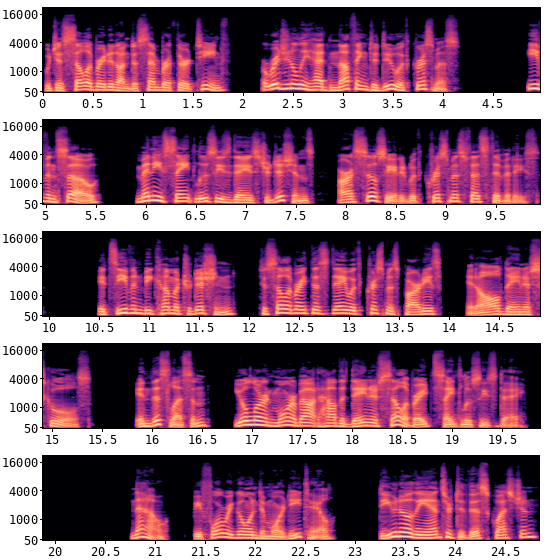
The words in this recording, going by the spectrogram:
which is celebrated on December 13th, originally had nothing to do with Christmas. Even so, many St. Lucy's Day's traditions are associated with Christmas festivities. It's even become a tradition to celebrate this day with Christmas parties in all Danish schools. In this lesson, you'll learn more about how the Danish celebrate St. Lucy's Day. Now, before we go into more detail, do you know the answer to this question?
